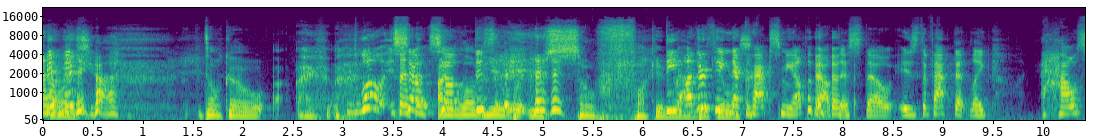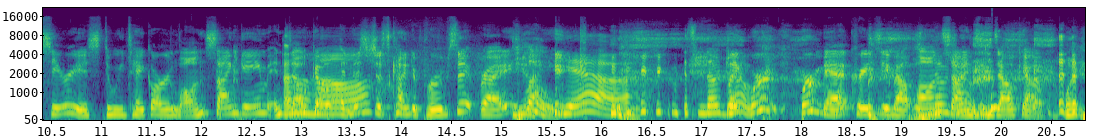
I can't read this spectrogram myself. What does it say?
Oh. Delco, I, Well, so so I love this you, but you're so fucking the other thing that cracks me up about this though is the fact that like how serious do we take our lawn sign game in Delco? And this uh-huh. just kind of proves it, right? Yo. Like, Yeah. it's no joke. like we're we're mad crazy about lawn No signs in Delco. like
